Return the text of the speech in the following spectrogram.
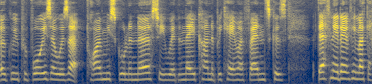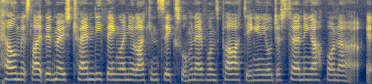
a group of boys I was at primary school and nursery with, and they kind of became my friends because definitely I don't think like a helmet's like the most trendy thing when you're like in sixth form and everyone's partying and you're just turning up on a eh,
